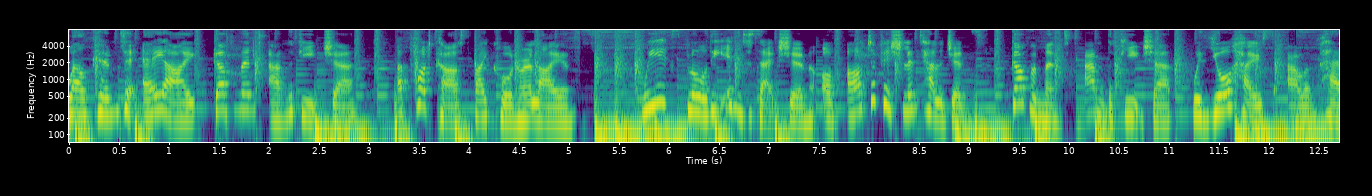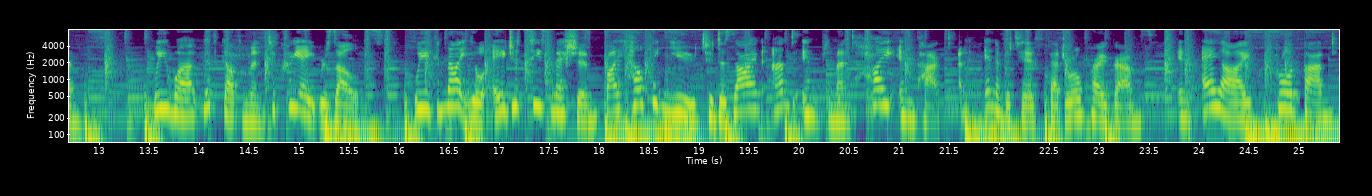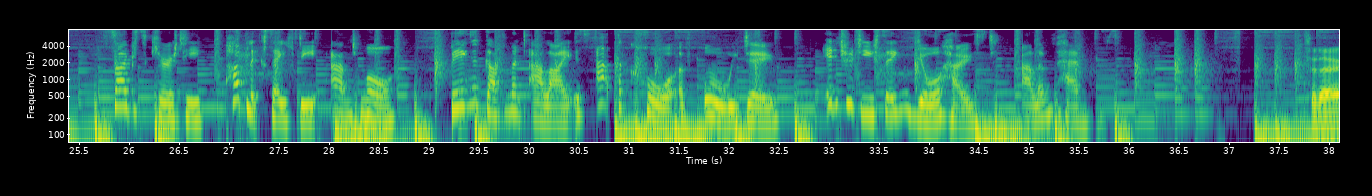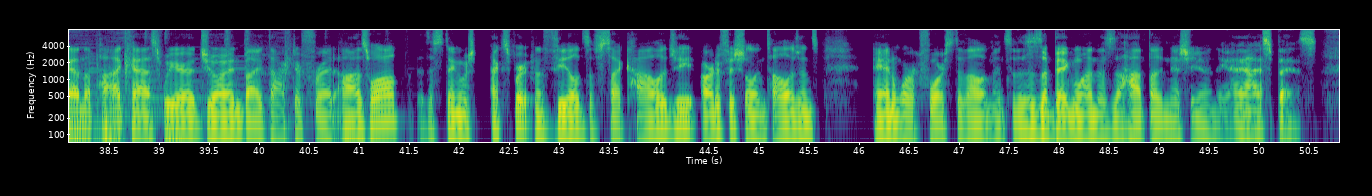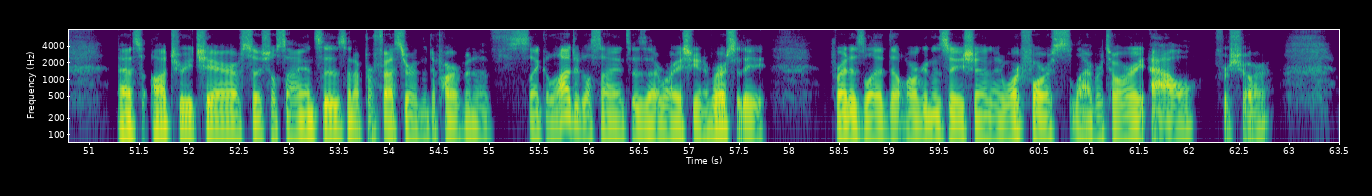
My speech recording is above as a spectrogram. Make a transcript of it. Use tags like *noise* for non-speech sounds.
Welcome to AI, Government and the Future, a podcast by Corner Alliance. We explore the intersection of artificial intelligence, government, and the future with your host, Alan Pentz. We work with government to create results. We ignite your agency's mission by helping you to design and implement high impact and innovative federal programs in AI, broadband, cybersecurity, public safety, and more. Being a government ally is at the core of all we do. Introducing your host, Alan Pentz. Today on the podcast, we are joined by Dr. Fred Oswald, a distinguished expert in the fields of psychology, artificial intelligence, and workforce development. So, this is a big one. This is a hot button issue in the AI space. As Autrey Chair of Social Sciences and a professor in the Department of Psychological Sciences at Rice University, Fred has led the Organization and Workforce Laboratory, OWL for sure,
